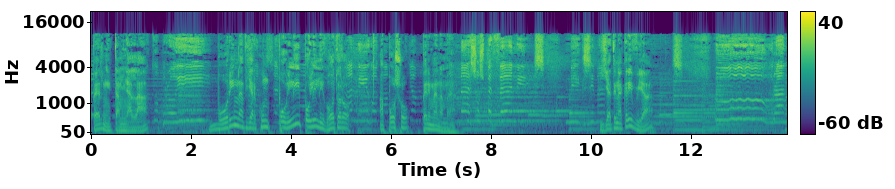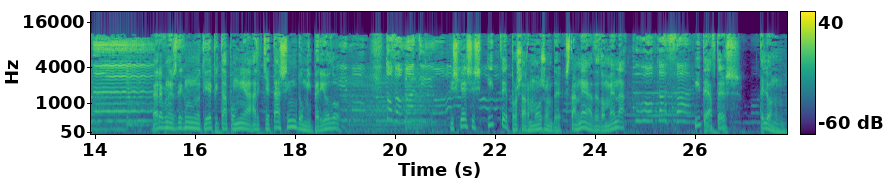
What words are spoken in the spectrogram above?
παίρνει τα μυαλά Το πρωί μπορεί να διαρκούν πολύ πολύ λιγότερο ανοίγω από όσο περιμέναμε. Μέσος πεθαίνεις Μην ξημερώνεις Για την ακρίβεια, Ουρανέ έρευνες δείχνουν ότι έπειτα από μια αρκετά σύντομη περίοδο μου Το δωμάτιο οι σχέσεις είτε προσαρμόζονται στα νέα δεδομένα ακούω καθάρι είτε αυτές τελειώνουν.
